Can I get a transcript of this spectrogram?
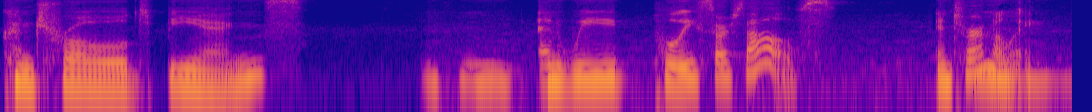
controlled beings. Mm-hmm. And we police ourselves internally. Mm-hmm.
